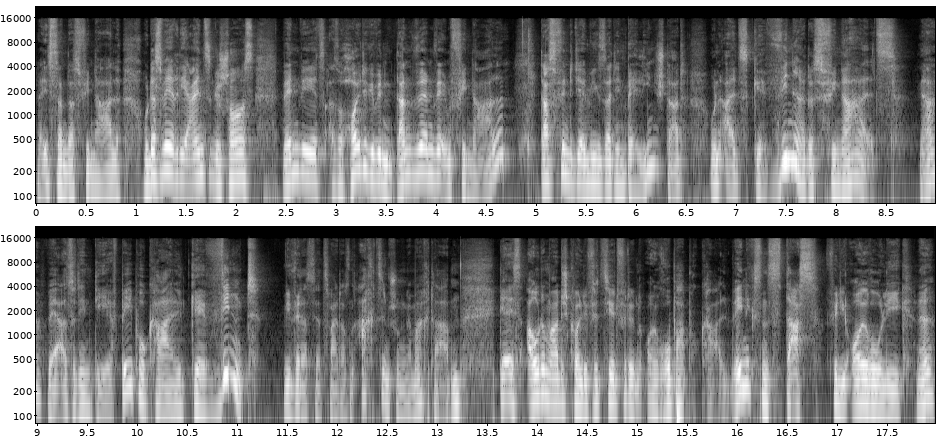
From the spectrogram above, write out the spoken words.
da ist dann das Finale. Und das wäre die einzige Chance, wenn wir jetzt also heute gewinnen, dann wären wir im Finale. Das findet ja, wie gesagt, in Berlin statt. Und als Gewinner des Finals, ja, wer also den DFB-Pokal gewinnt, wie wir das ja 2018 schon gemacht haben, der ist automatisch qualifiziert für den Europapokal. Wenigstens das für die Euroleague. Ne?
